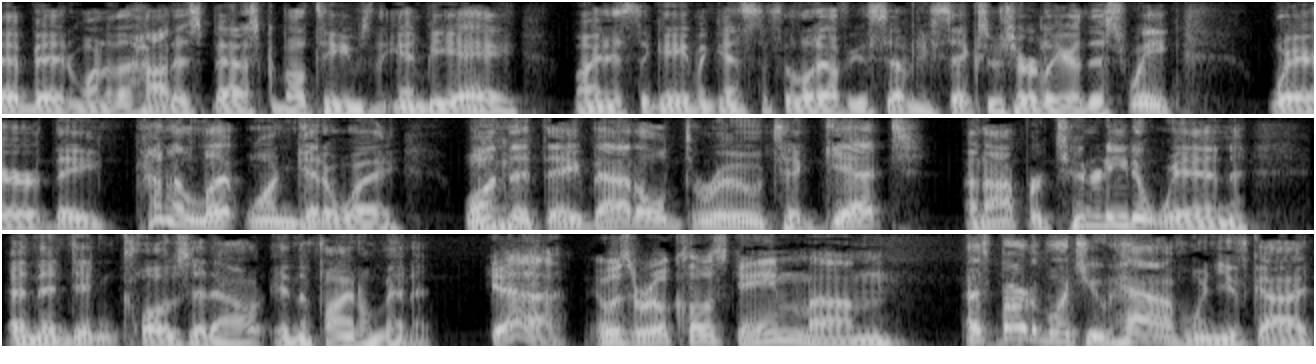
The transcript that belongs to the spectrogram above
have been one of the hottest basketball teams in the NBA, minus the game against the Philadelphia 76ers earlier this week, where they kind of let one get away. One that they battled through to get an opportunity to win and then didn't close it out in the final minute. Yeah, it was a real close game. Um, That's part of what you have when you've got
